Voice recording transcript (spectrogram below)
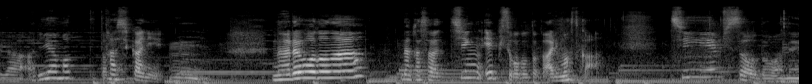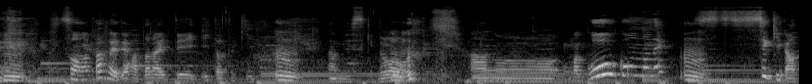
ーが有り余ってたもん。確かに。うん。なるほどな。なんかさ珍エピソードとかありますか？珍エピソードはね、うそのカフェで働いていた時うん。なんですけど、うん。あのーまあ、合コンのね、うん。席があっ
